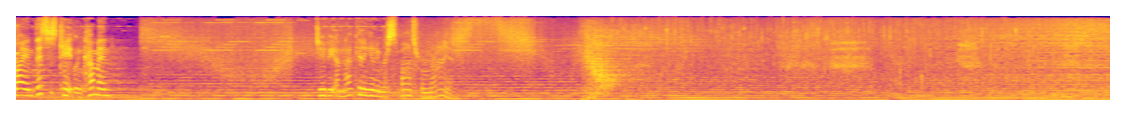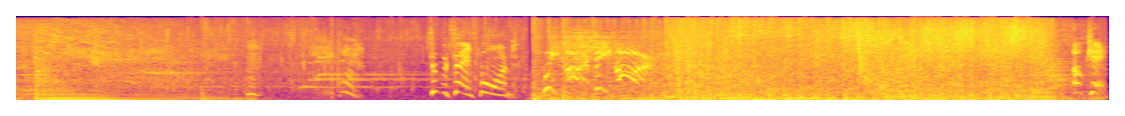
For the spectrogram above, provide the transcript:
Ryan, this is Caitlin. Come in. JB, I'm not getting any response from Ryan. Transform! We are VR! Okay,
